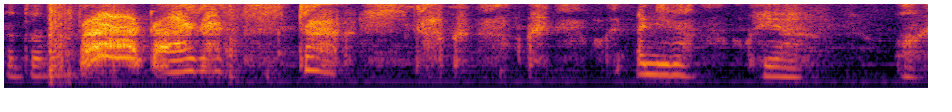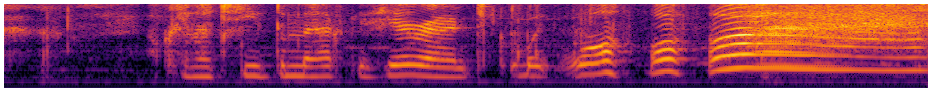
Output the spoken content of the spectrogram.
All right. Okay, okay, okay. I need a. Okay, uh, okay. Okay, let's see if the mask is here. And wait. Whoa, whoa, whoa.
